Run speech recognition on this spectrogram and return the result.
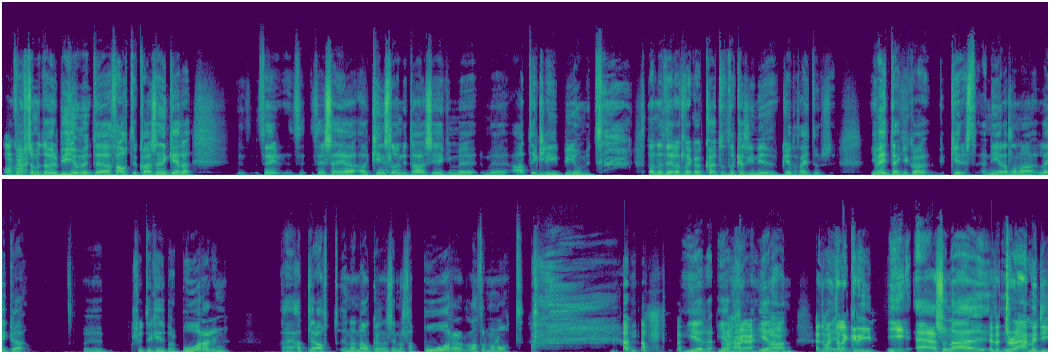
Ok. hvort sem þetta verður bíómynd eða þáttu, hvað sem þeir gera þeir, þeir segja að kynnslóðin í dag sé ekki með, með aðtegli í bíómynd þannig að þeir ætla eitthvað að kötta þetta kannski niður gera þætti úr þessu. Ég veit ekki hvað gerist, en ég er allan að leika uh, hluti ekki heitir bara Borarinn það er allir átt hennar nákvæmlega sem er alltaf borar langt fórum á nótt ég, er, ég er Ok, hann, ég er já. hann Þetta er væntalega grín. ég, uh, svona, Þetta er dramedy.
